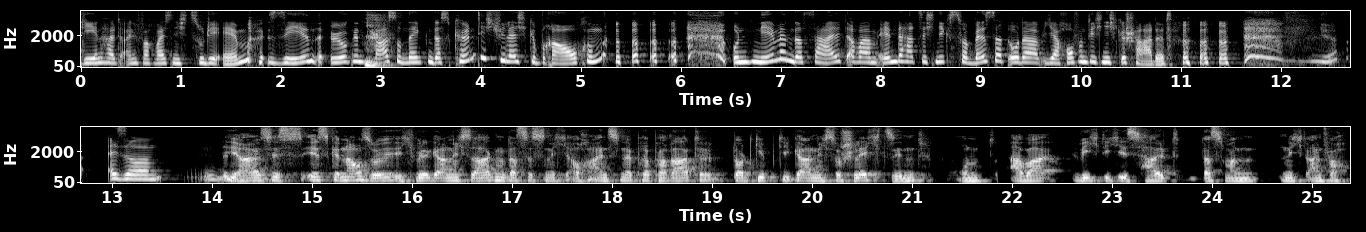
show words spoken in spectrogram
gehen halt einfach, weiß nicht, zu DM, sehen irgendwas und denken, das könnte ich vielleicht gebrauchen und nehmen das halt, aber am Ende hat sich nichts verbessert oder ja, hoffentlich nicht geschadet. ja. Also ja, es ist, ist genauso. Ich will gar nicht sagen, dass es nicht auch einzelne Präparate dort gibt, die gar nicht so schlecht sind. Und, aber wichtig ist halt, dass man nicht einfach,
